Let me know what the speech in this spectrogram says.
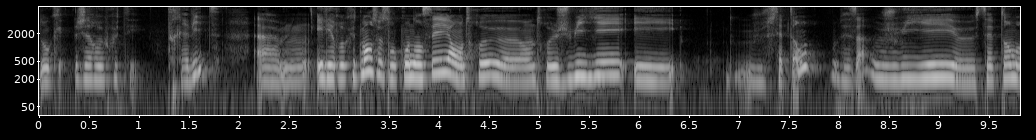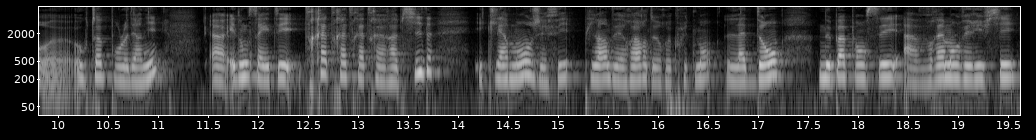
Donc j'ai recruté très vite, euh, et les recrutements se sont condensés entre, entre juillet et septembre, c'est ça, juillet, septembre, octobre pour le dernier. Et donc ça a été très très très très rapide et clairement j'ai fait plein d'erreurs de recrutement là-dedans. Ne pas penser à vraiment vérifier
